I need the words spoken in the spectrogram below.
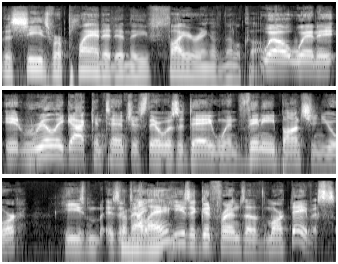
the seeds were planted in the firing of Middlecoff. Well, when it, it really got contentious, there was a day when Vinny Bonsignore, he's is a From tight- LA? he's a good friend of Mark Davis,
